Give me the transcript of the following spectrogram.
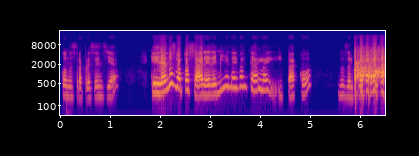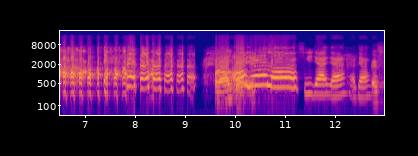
con nuestra presencia, que ya nos va a pasar, ¿eh? De miren, ahí van Carla y, y Paco desde el podcast. Pronto. ¡Ay, eh, hola! Sí, ya, ya, ya. Es,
